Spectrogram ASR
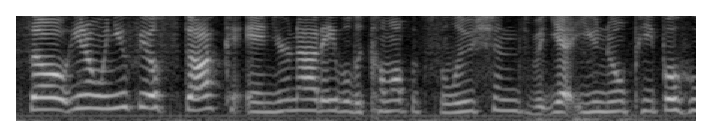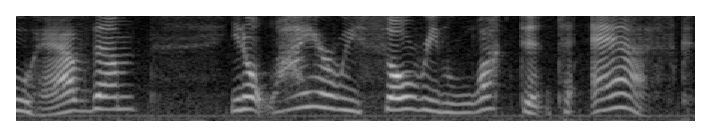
so, you know, when you feel stuck and you're not able to come up with solutions, but yet you know people who have them, you know, why are we so reluctant to ask?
